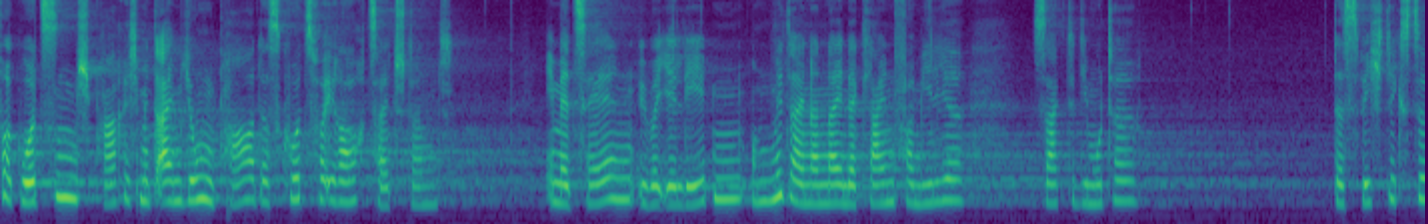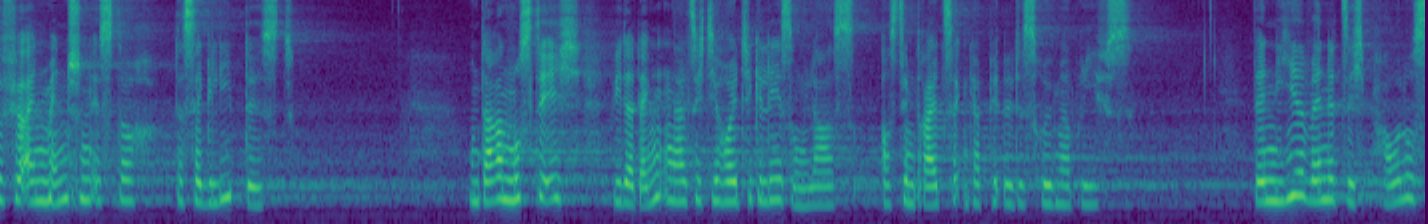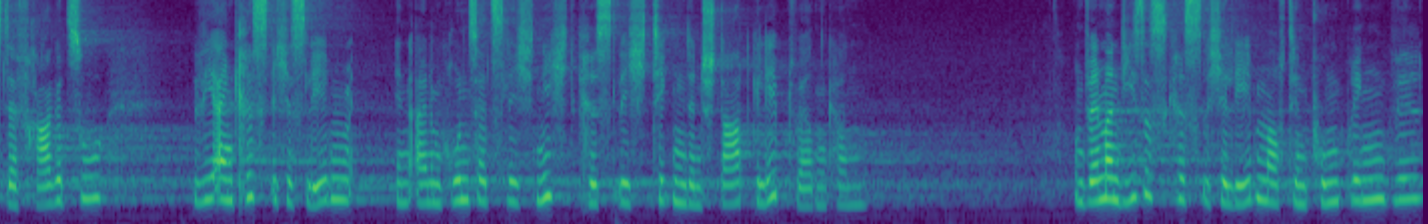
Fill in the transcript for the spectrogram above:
Vor kurzem sprach ich mit einem jungen Paar, das kurz vor ihrer Hochzeit stand. Im Erzählen über ihr Leben und Miteinander in der kleinen Familie sagte die Mutter, das Wichtigste für einen Menschen ist doch, dass er geliebt ist. Und daran musste ich wieder denken, als ich die heutige Lesung las aus dem 13. Kapitel des Römerbriefs. Denn hier wendet sich Paulus der Frage zu, wie ein christliches Leben in einem grundsätzlich nicht christlich tickenden Staat gelebt werden kann. Und wenn man dieses christliche Leben auf den Punkt bringen will,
